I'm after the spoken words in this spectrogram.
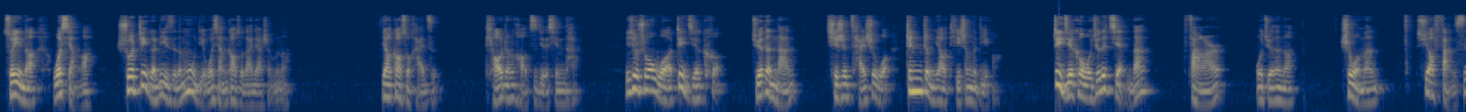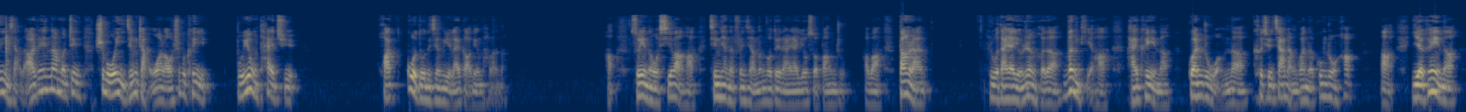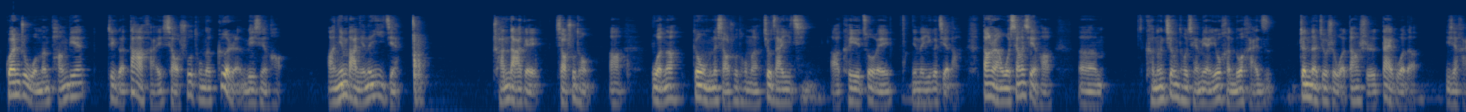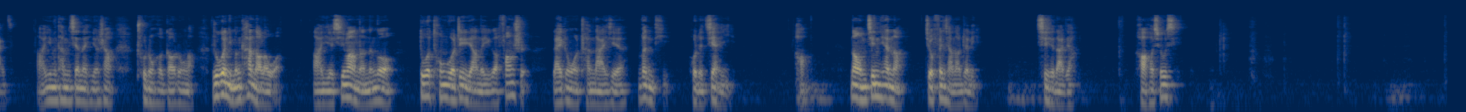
所以呢，我想啊，说这个例子的目的，我想告诉大家什么呢？要告诉孩子，调整好自己的心态。也就是说，我这节课觉得难，其实才是我真正要提升的地方。这节课我觉得简单，反而我觉得呢，是我们。需要反思一下的啊，这那么这是不是我已经掌握了？我是不是可以不用太去花过多的精力来搞定它了呢？好，所以呢，我希望哈今天的分享能够对大家有所帮助，好不好？当然，如果大家有任何的问题哈，还可以呢关注我们的科学家长观的公众号啊，也可以呢关注我们旁边这个大海小书童的个人微信号啊，您把您的意见传达给小书童啊，我呢跟我们的小书童呢就在一起啊，可以作为您的一个解答。当然，我相信哈，嗯。可能镜头前面有很多孩子，真的就是我当时带过的一些孩子啊，因为他们现在已经上初中和高中了。如果你们看到了我，啊，也希望呢能够多通过这样的一个方式来跟我传达一些问题或者建议。好，那我们今天呢就分享到这里，谢谢大家，好好休息。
